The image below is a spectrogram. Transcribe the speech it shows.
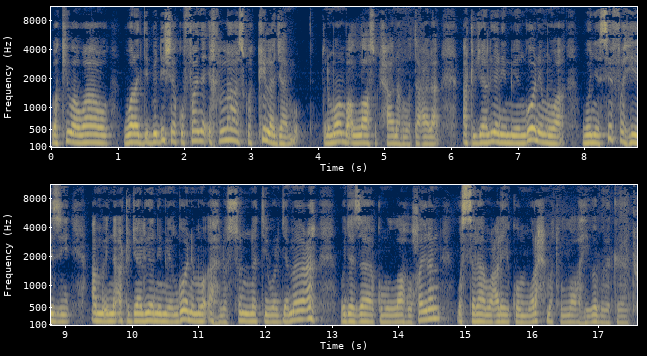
Wakiwa wao wanajibidisha kufanya ikhlas kwa kila jambo tunamwomba Allah subhanahu wa ta'ala atujalie ni miongoni mwa wenye sifa hizi ama atujalie ni miongoni mwa ahlu sunnati wal jamaa. Wajazakumullahu khairan. Wassalamu alaykum wa rahmatullahi wa barakatuh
